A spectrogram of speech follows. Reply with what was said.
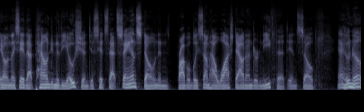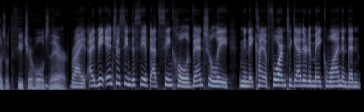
You know, and they say that pound into the ocean just hits that sandstone and probably somehow washed out underneath it. And so, yeah, who knows what the future holds there. Right. I'd be interesting to see if that sinkhole eventually, I mean, they kind of form together to make one and then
